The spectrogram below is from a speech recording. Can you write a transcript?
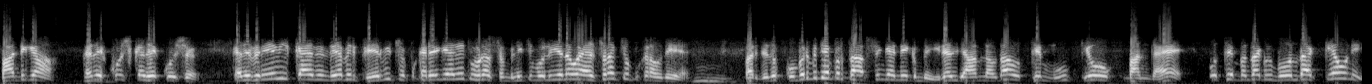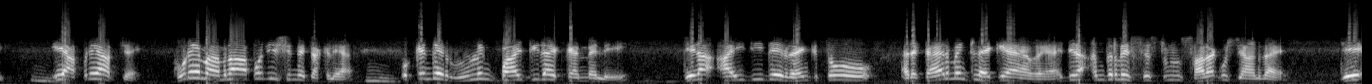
ਪਾਰਟੀਆਂ ਕਦੇ ਕੁਛ ਕਦੇ ਕੁਛ ਕਦੇ ਫਿਰ ਇਹ ਵੀ ਕਹਿ ਦਿੰਦੇ ਆ ਫਿਰ ਫੇਰ ਵੀ ਚੁੱਪ ਕਰੇਗੇ ਇਹਨੇ ਤੂੰ ਹੁਣ ਅਸੈਂਬਲੀ 'ਚ ਬੋਲੀ ਜਾਂਦਾ ਉਹ ਇਸ ਤਰ੍ਹਾਂ ਚੁੱਪ ਕਰਾਉਂਦੇ ਆ। ਪਰ ਜਦੋਂ ਕੁਮਰ ਵਿਜੇ ਪ੍ਰਤਾਪ ਸਿੰਘ ਇੰਨੇ ਗੰਭੀਰ ਇਲਜ਼ਾਮ ਲਾਉਂਦਾ ਉੱਥੇ ਮੂੰਹ ਕਿਉਂ ਬੰਦ ਹੈ? ਉੱਥੇ ਬੰਦਾ ਕੋਈ ਬੋਲਦਾ ਕਿਉਂ ਨਹੀਂ? ਇਹ ਆਪਣੇ ਆਪ 'ਚ ਹੈ। ਹੁਣ ਮਾਮਲਾ ਆਪੋਜੀਸ਼ਨ ਨੇ ਚੱਕ ਲਿਆ। ਉਹ ਕਹਿੰਦੇ ਰੂਲਿੰਗ ਪਾਰਟੀ ਦਾ ਇੱਕ ਐਮਐਲਏ ਜਿਹੜਾ ਆਈਜੀ ਦੇ ਰੈਂਕ ਤੋਂ ਰਿਟਾਇਰਮੈਂਟ ਲੈ ਕੇ ਆਇਆ ਹੋਇਆ ਹੈ ਜਿਹੜਾ ਅੰਦਰਲੇ ਸਿਸਟਮ ਨੂੰ ਸਾਰਾ ਕੁਝ ਜਾਣਦਾ ਹੈ। ਜੇ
